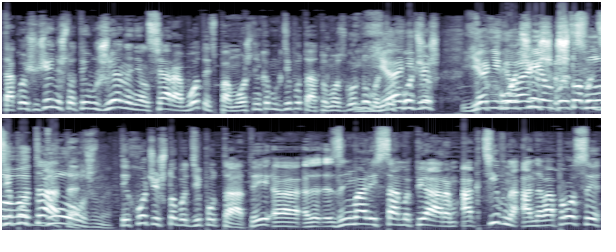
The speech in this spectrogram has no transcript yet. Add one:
Такое ощущение, что ты уже нанялся работать помощником к депутату Мосгордумы. Я ты хочешь, не, я ты не хочешь, чтобы депутаты, «должно». Ты хочешь, чтобы депутаты э, занимались самопиаром активно, а на вопросы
